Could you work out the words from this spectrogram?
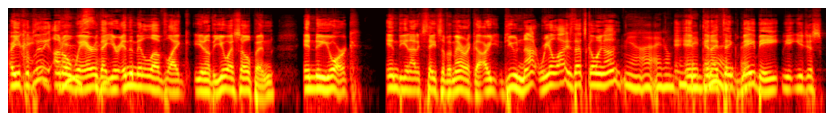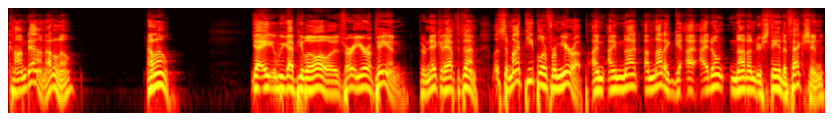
Are you completely unaware that you're in the middle of like you know the U.S. Open in New York in the United States of America? Are you do you not realize that's going on? Yeah, I don't think they and, do. and I think but- maybe you, you just calm down. I don't know. I don't know. Yeah, we got people. Oh, it's very European. They're naked half the time. Listen, my people are from Europe. I'm. I'm not. I'm not a. I don't not understand affection.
